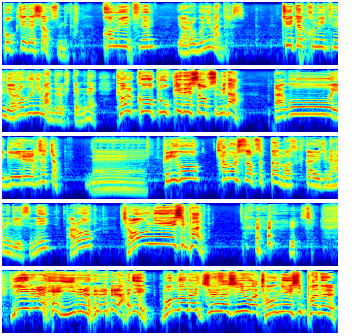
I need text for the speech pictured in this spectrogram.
복제될 수 없습니다. 커뮤니티는 여러분이 만들었습니다. 트위터 커뮤니티는 여러분이 만들었기 때문에 결코 복제될 수 없습니다. 라고 얘기를 하셨죠. 네. 그리고 참을 수 없었던 머스크가 요즘에 하는 게 있으니 바로 정의의 심판. 일을 해 일을 아니 뭔 놈의 회사 CEO가 정의의 심판을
